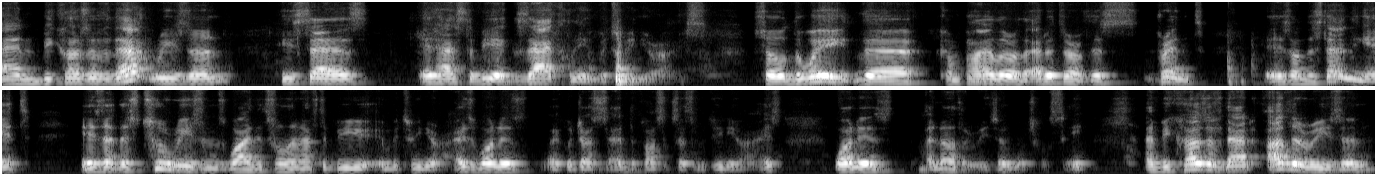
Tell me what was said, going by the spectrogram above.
and because of that reason, he says it has to be exactly in between your eyes. So the way the compiler or the editor of this print is understanding it is that there's two reasons why the tefillin have to be in between your eyes. One is, like we just said, the pasuk says in between your eyes. One is another reason, which we'll see, and because of that other reason,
